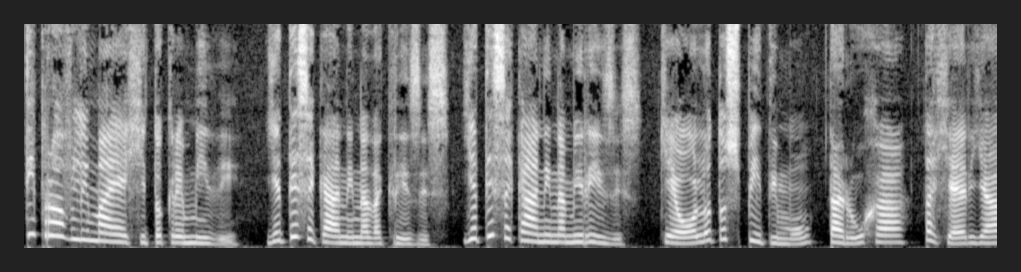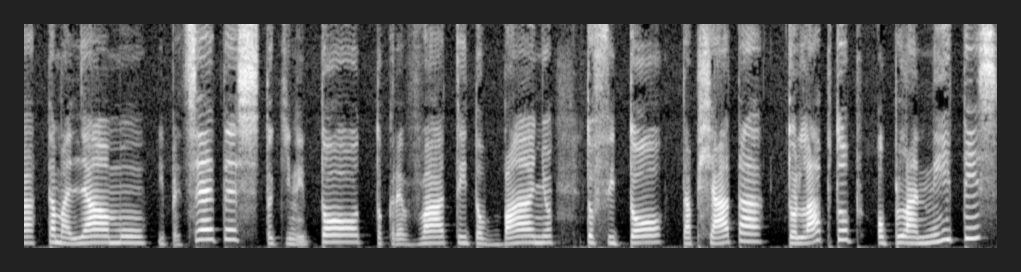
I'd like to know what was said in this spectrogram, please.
Τι πρόβλημα έχει το κρεμμύδι; Γιατί σε κάνει να δακρύζεις; Γιατί σε κάνει να μυρίζεις; Και όλο το σπίτι μου, τα ρούχα, τα χέρια, τα μαλλιά μου, οι πετσέτες, το κινητό, το κρεβάτι, το μπάνιο, το φυτό, τα πιάτα, το λάπτοπ, ο πλανήτης,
